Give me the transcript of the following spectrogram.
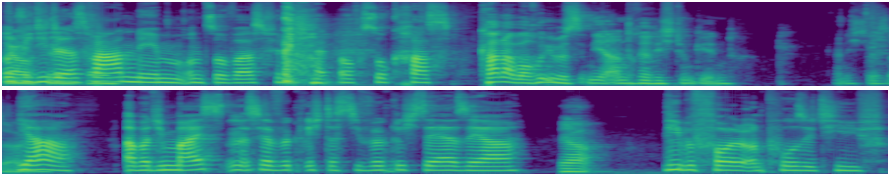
Und Ja, wie die das Fall. wahrnehmen und sowas, finde ich halt auch so krass. Kann aber auch übelst in die andere Richtung gehen. Kann ich dir sagen. Ja, aber die meisten ist ja wirklich, dass die wirklich sehr, sehr Ja. liebevoll und positiv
